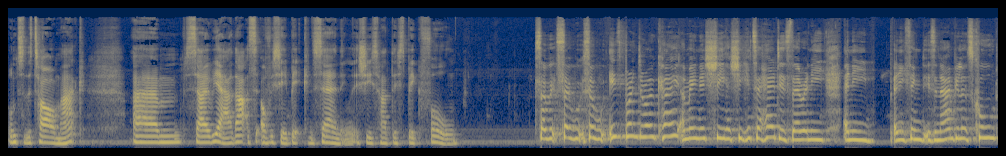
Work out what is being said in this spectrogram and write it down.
onto the tarmac. Um, so yeah, that's obviously a bit concerning that she's had this big fall. So, so, so is Brenda okay? I mean, is she has she hit her head? Is there any any anything? Is an ambulance called?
